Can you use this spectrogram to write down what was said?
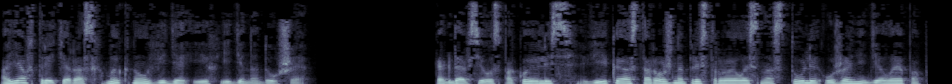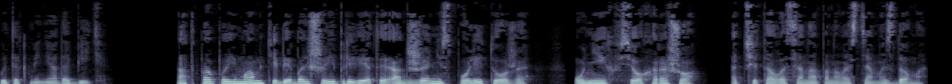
А я в третий раз хмыкнул, видя их единодушие. Когда все успокоились, Вика осторожно пристроилась на стуле, уже не делая попыток меня добить. «От папы и мам тебе большие приветы, от Жени с Полей тоже. У них все хорошо», – отчиталась она по новостям из дома.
